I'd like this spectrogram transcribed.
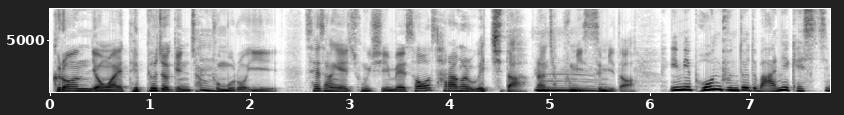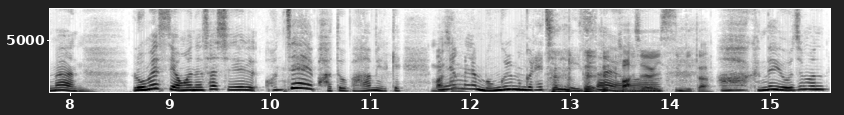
그런 영화의 대표적인 작품으로 이 세상의 중심에서 사랑을 외치다라는 음. 작품이 있습니다. 이미 본 분들도 많이 계시지만 음. 로맨스 영화는 사실 언제 봐도 마음이 이렇게. 말랑말랑 몽글몽글해지는 게 있어요. 네, 맞아요. 있습니다. 아, 근데 요즘은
